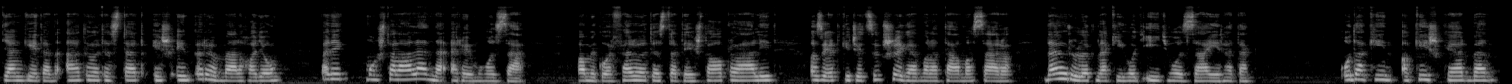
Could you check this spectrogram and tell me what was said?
gyengéden átöltöztet, és én örömmel hagyom, pedig most talán lenne erőm hozzá. Amikor felöltöztetés talpra állít, azért kicsit szükségem van a támaszára, de örülök neki, hogy így hozzáérhetek. Odakin a kis kertben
